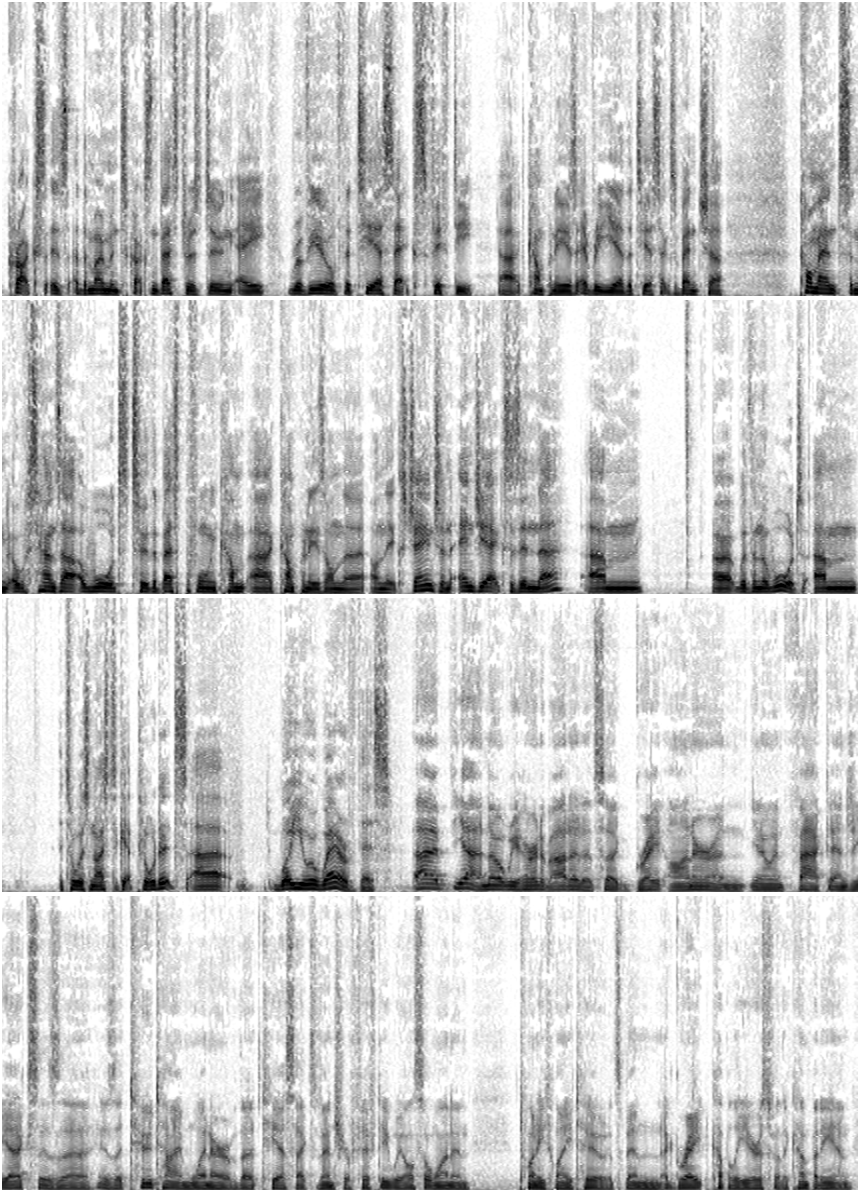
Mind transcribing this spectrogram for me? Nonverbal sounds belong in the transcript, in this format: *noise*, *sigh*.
Crux is at the moment, Crux Investor is doing a review of the TSX 50 uh, companies every year, the TSX Venture comments and hands out awards to the best performing com- uh, companies on the on the exchange, and NGEx is in there um, uh, with an award. Um, it's always nice to get plaudits. Uh, were you aware of this? Uh, yeah, no, we heard about it. It's a great honor, and you know, in fact, NGEx is a is a two time winner of the TSX Venture 50. We also won in 2022. It's been a great couple of years for the company, and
